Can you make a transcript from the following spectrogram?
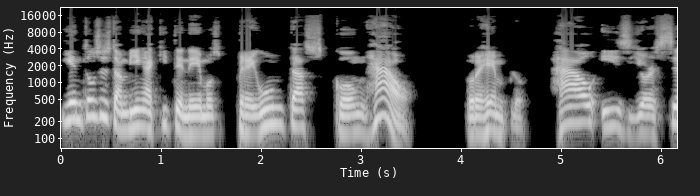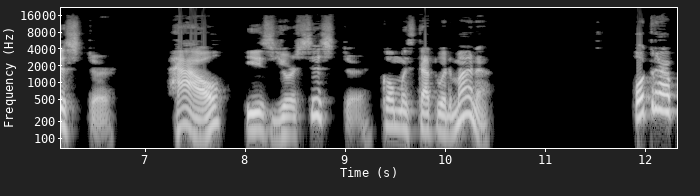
Y entonces también aquí tenemos preguntas con how. Por ejemplo, How is your sister? How is your sister? ¿Cómo está tu hermana? Otra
